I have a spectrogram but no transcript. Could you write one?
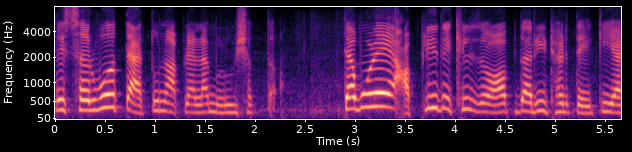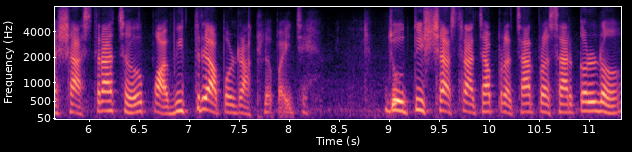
हे सर्व त्यातून आपल्याला मिळू शकतं. त्यामुळे आपली देखील जबाबदारी ठरते की या शास्त्राचं पावित्र्य आपण राखलं पाहिजे. ज्योतिषशास्त्राचा प्रचार प्रसार करणं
